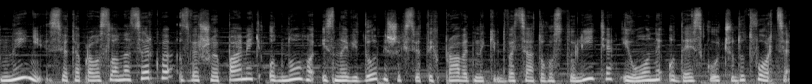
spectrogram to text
Нині Свята Православна Церква звершує пам'ять одного із найвідоміших святих праведників ХХ століття Іони Одеського чудотворця.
